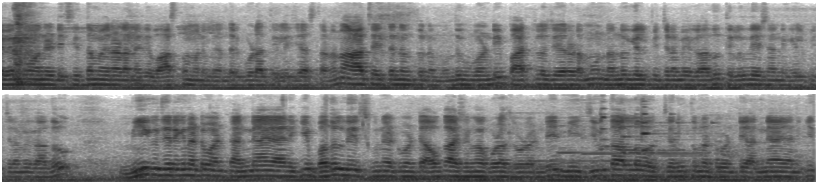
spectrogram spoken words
జగన్మోహన్ రెడ్డి సిద్ధమైనాడు అనేది వాస్తవం అని మీ అందరికి కూడా తెలియజేస్తాను. ఆ చైతన్యంతోనే ముందుకు పోండి. పార్టీలో చేరడము నన్ను గెలిపించడమే కాదు తెలుగుదేశాన్ని గెలిపించడమే కాదు మీకు జరిగినటువంటి అన్యాయానికి బదులు తీర్చుకునేటువంటి అవకాశంగా కూడా చూడండి. మీ జీవితాల్లో జరుగుతున్నటువంటి అన్యాయానికి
